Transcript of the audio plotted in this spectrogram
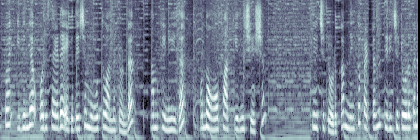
ഇപ്പോൾ ഇതിന്റെ ഒരു സൈഡ് ഏകദേശം മൂത്ത് വന്നിട്ടുണ്ട്. നമുക്കിനി ഇത് ഒന്ന് ഓഫാക്കിയതിന് ശേഷം തിരിച്ചിട്ട് കൊടുക്കാം. നിങ്ങൾക്ക് പെട്ടെന്ന് തിരിച്ചിട്ട് കൊടുക്കാൻ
